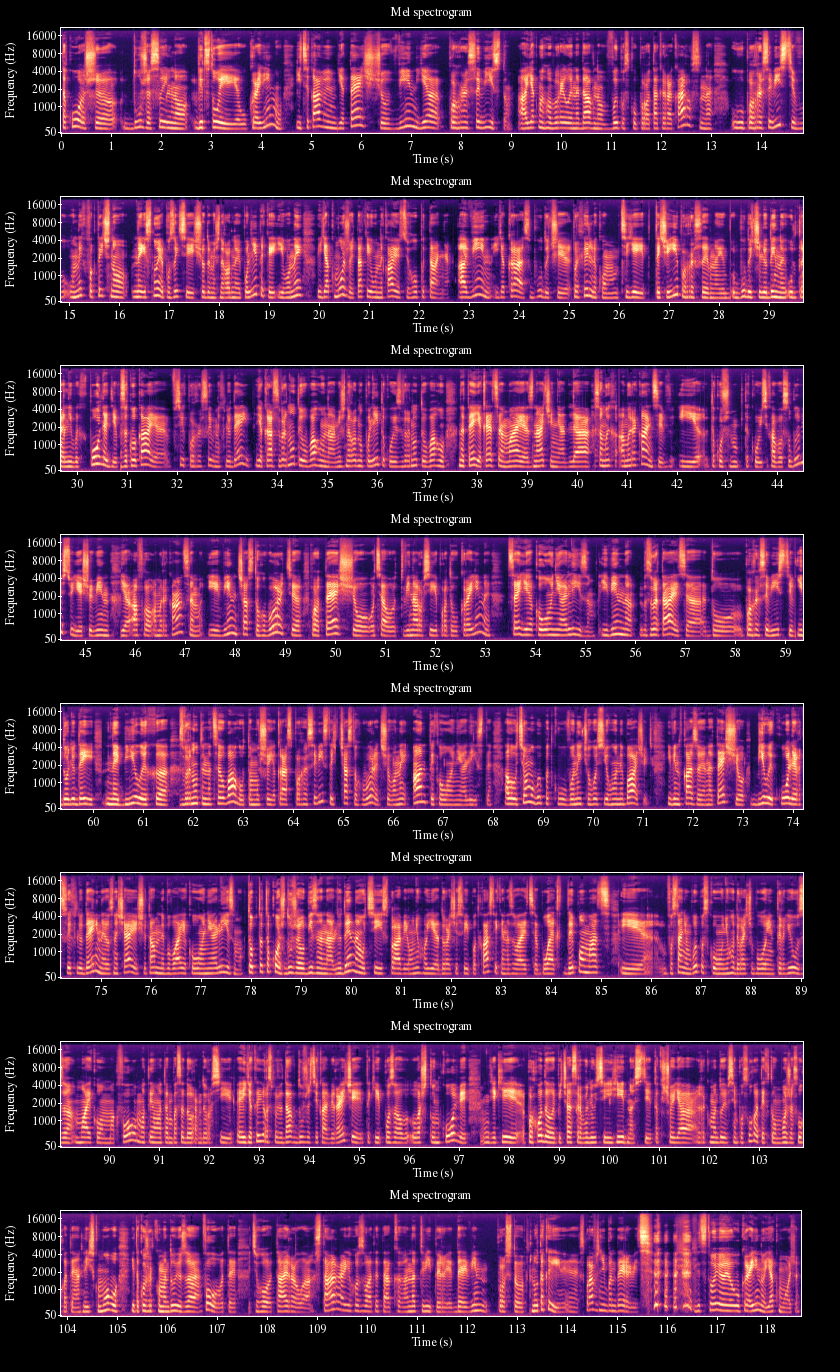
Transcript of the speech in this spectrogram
також е, дуже сильно відстоює Україну, і цікавим є те, що він є прогресивістом. А як ми говорили недавно в випуску про Такера Карлсона, у прогресивістів у них фактично не існує позиції щодо міжнародної політики, і вони як можуть, так і уникають цього питання. А він, якраз будучи прихильником цієї течії прогресивної, будучи людиною ультралівих поглядів, закликає всіх прогресивних людей якраз звернути увагу на міжнародну політику і звернути увагу на те, яке це має значення для самих американців. І також такою цікавою особливістю є, що він є афроамериканцем, і він часто говорить про те, що оця от війна Росії проти України це є колоніалізм, і він звертається до прогресивістів і до людей небілих е, звернути на це увагу, тому що якраз прогресивісти часто говорять, що вони антиколоніалісти, але у цьому випадку вони чогось його не бачать, і він вказує на те, що білий колір цих людей не означає, що там не буває колоніалізму. Тобто, також дуже обізнана людина у цій справі. У нього є, до речі, свій подкаст, який називається називається Black Diplomats. І в останньому випуску у нього, до речі, було інтерв'ю з Майклом Макфолом, отим от амбасадором до Росії, е, який розповідав дуже цікаві речі, такі позалаштункові, які проходили під час революції гідності. Так що я рекомендую всім послухати, хто може слухати англійську мову, і також рекомендую зафоловати цього Тайрела Стара, його звати так, на Твіттері, де він просто ну такий е, справжній бандерівець відстоює Україну як може.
